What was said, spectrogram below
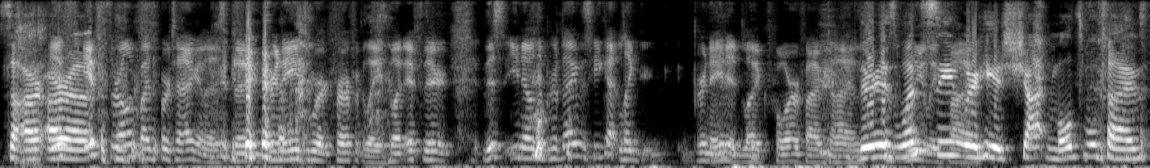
So our, our if, uh, if thrown by the protagonist, the grenades work perfectly. But if they're this, you know, the protagonist, he got like grenaded like four or five times. There is one scene fine. where he is shot multiple times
